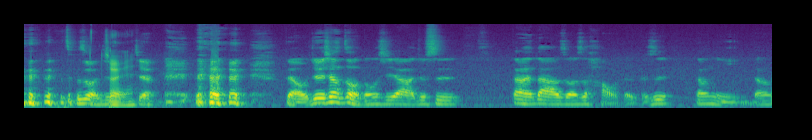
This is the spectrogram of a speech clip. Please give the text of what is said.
这是完全这样。对，对啊，我觉得像这种东西啊，就是当然大家都知道是好的，可是当你当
